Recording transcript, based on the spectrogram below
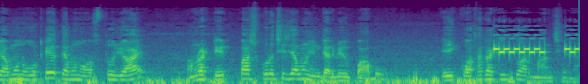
যেমন ওঠে, তেমন অস্ত যায়। আমরা টেট পাস করেছি, যেমন ইন্টারভিউ পাবো। এই কথাটা কিন্তু আর মানছি না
